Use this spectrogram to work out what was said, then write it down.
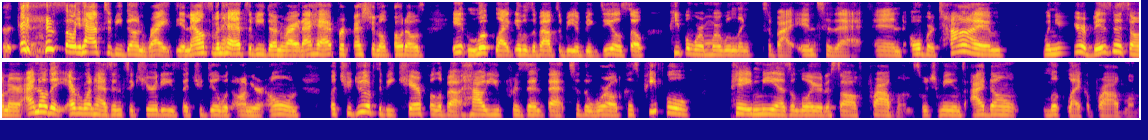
so it had to be done right. The announcement had to be done right. I had professional photos. It looked like it was about to be a big deal. So people were more willing to buy into that. And over time, when you're a business owner, I know that everyone has insecurities that you deal with on your own, but you do have to be careful about how you present that to the world because people pay me as a lawyer to solve problems, which means I don't look like a problem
